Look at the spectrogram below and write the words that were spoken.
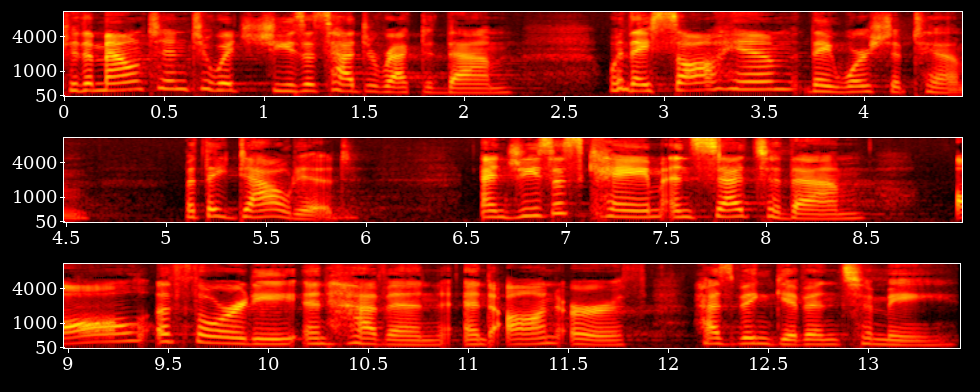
to the mountain to which Jesus had directed them. When they saw him, they worshiped him, but they doubted. And Jesus came and said to them, All authority in heaven and on earth has been given to me.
